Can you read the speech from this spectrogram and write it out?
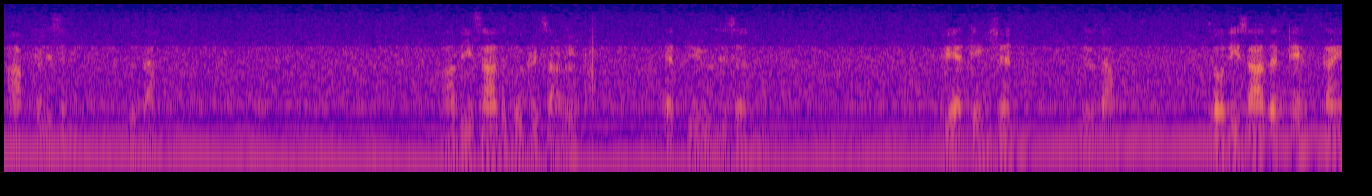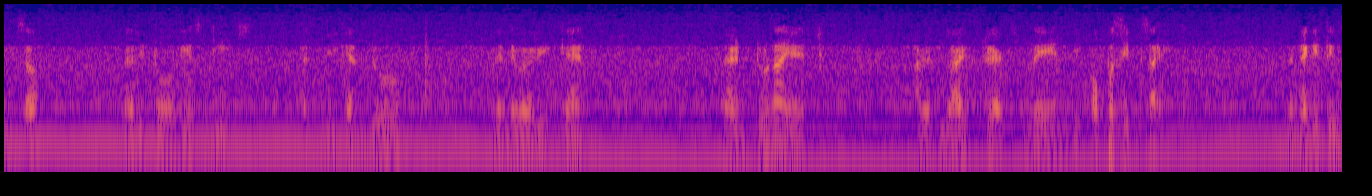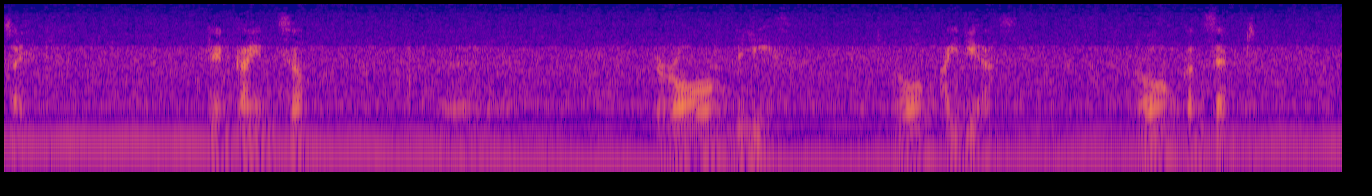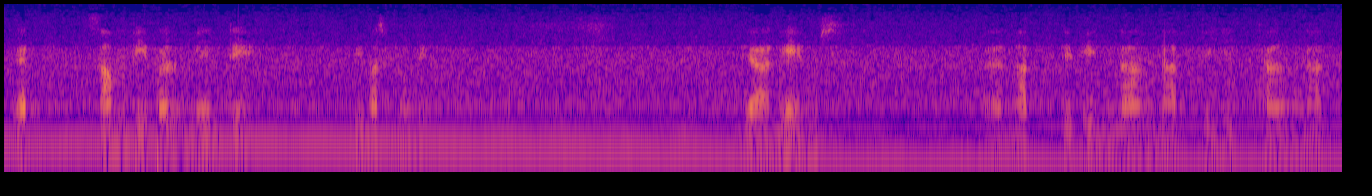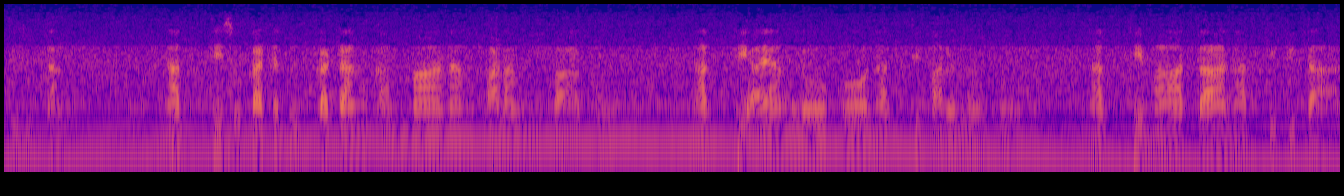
after listening to them. Now these are the good results that you listen, pay attention to them. So these are the ten kinds of meritorious deeds that we can do whenever we can. And tonight, I would like to explain the opposite side, the negative side. Ten kinds of uh, wrong beliefs, wrong ideas, wrong concepts that some people maintain. We must know them. Their names uh, නත්ති දින්නං නත්ති ඉච්ඡං නත්ති සුඛං. නත්ති සුකට දුක්කටං කම්මානං පරං විපාකෝ. නත්ති අයං ලෝකෝ නත්ති පරලෝකෝ. නත්ති මාතා නත්ති පිතා.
